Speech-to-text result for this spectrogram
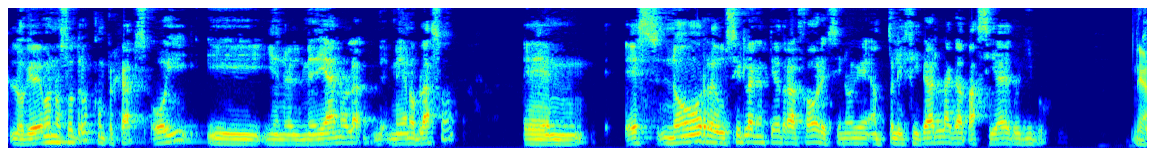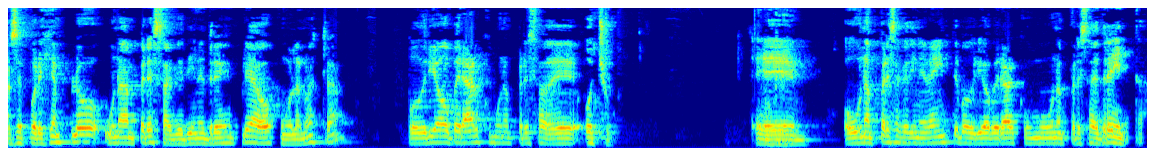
lo que vemos nosotros con Perhaps hoy y, en el mediano, mediano plazo, eh, es no reducir la cantidad de trabajadores, sino que amplificar la capacidad de tu equipo. Entonces, por ejemplo, una empresa que tiene tres empleados, como la nuestra, podría operar como una empresa de ocho. Eh, o una empresa que tiene 20 podría operar como una empresa de 30.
